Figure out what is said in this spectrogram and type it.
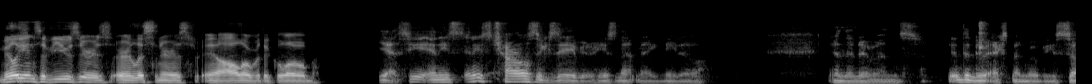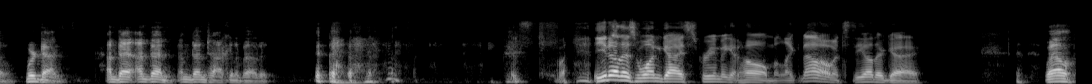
millions of users or listeners you know, all over the globe. Yes, he and he's and he's Charles Xavier. He's not Magneto in the new ones, in the new X Men movies. So we're done. I'm done. I'm done. I'm done talking about it. it's fu- you know, there's one guy screaming at home, like, no, it's the other guy. Well,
